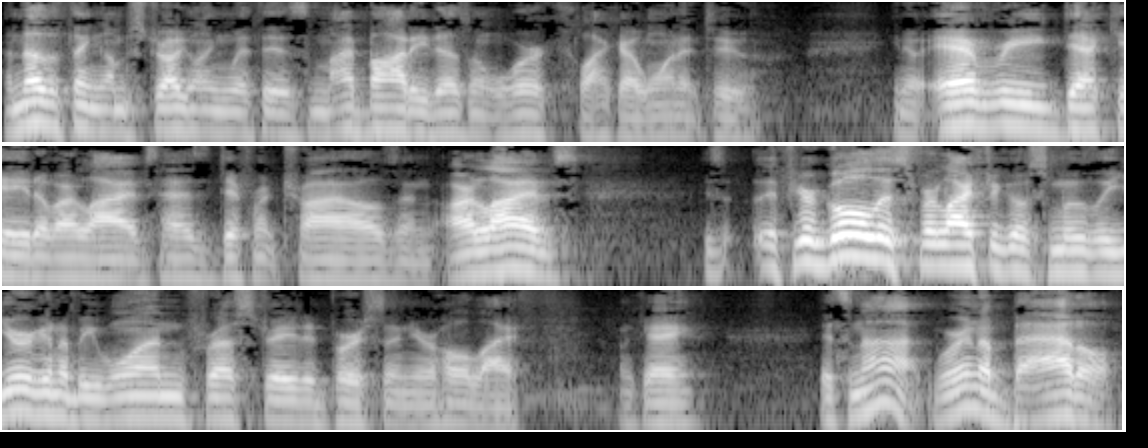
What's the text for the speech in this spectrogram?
Another thing I'm struggling with is my body doesn't work like I want it to. You know, every decade of our lives has different trials, and our lives, if your goal is for life to go smoothly, you're going to be one frustrated person your whole life, okay? It's not. We're in a battle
